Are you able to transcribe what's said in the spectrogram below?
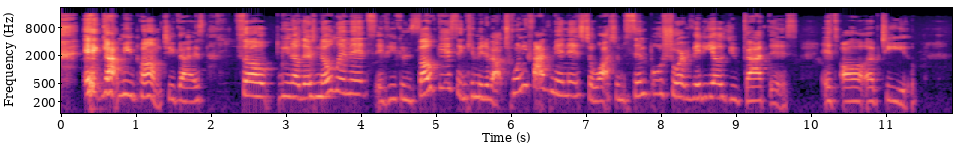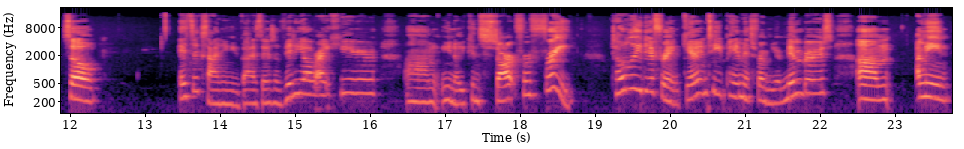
it got me pumped, you guys. So, you know, there's no limits. If you can focus and commit about 25 minutes to watch some simple short videos, you got this. It's all up to you. So, it's exciting, you guys. There's a video right here. Um, you know, you can start for free. Totally different. Guaranteed payments from your members. Um, I mean,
